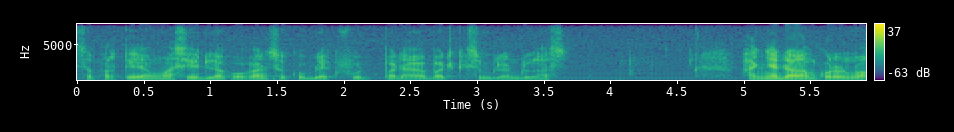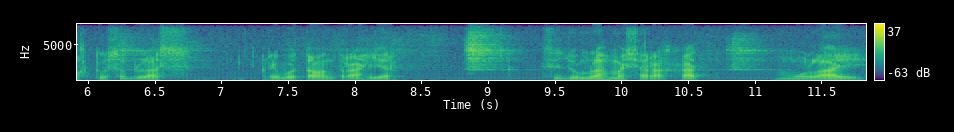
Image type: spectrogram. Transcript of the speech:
seperti yang masih dilakukan suku Blackfoot pada abad ke-19. Hanya dalam kurun waktu 11.000 tahun terakhir, sejumlah masyarakat mulai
